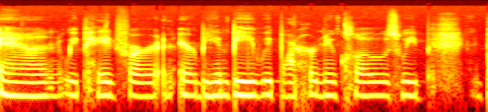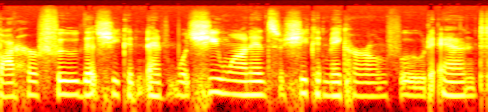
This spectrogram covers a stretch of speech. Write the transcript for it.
and we paid for an Airbnb. We bought her new clothes. We bought her food that she could have what she wanted so she could make her own food. And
